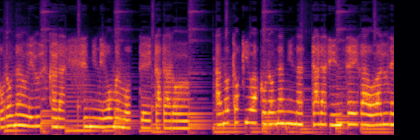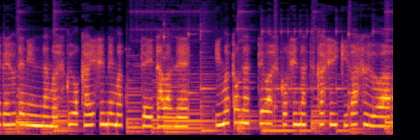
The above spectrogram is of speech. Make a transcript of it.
コロナウイルスから必死に身を守っていただろう。あの時はコロナになったら人生が終わるレベルでみんなマスクを買い占めまくっていたわね。今となっては少し懐かしい気がするわ。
